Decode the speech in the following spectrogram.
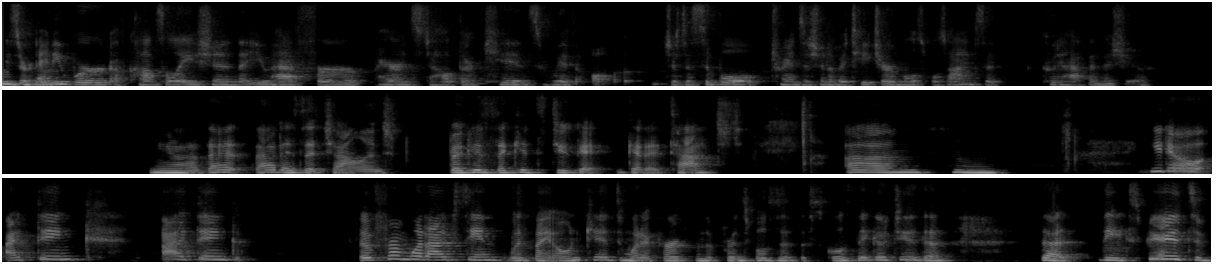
Is there Mhm. any word of consolation that you have for parents to help their kids with all, just a simple transition of a teacher multiple times that could happen this year? Yeah, that that is a challenge because the kids do get get attached. Um, hmm. You know, I think I think from what I've seen with my own kids and what I've heard from the principals at the schools they go to, the that the experience of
